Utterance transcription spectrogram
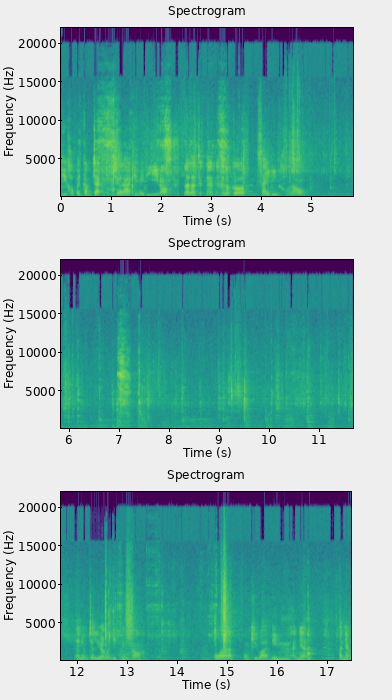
ที่เข้าไปกำจัดเชื้อราที่ไม่ดีเนาะแล้วหลังจากนั้นนะฮะเราก็ใส่ดินของเรา แต่อันนี้มันจะเหลือไว้นิดนึงเนาะเพราะว่าผมคิดว่าดินอันเนี้ยมันยัง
